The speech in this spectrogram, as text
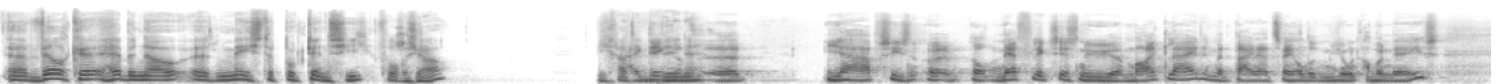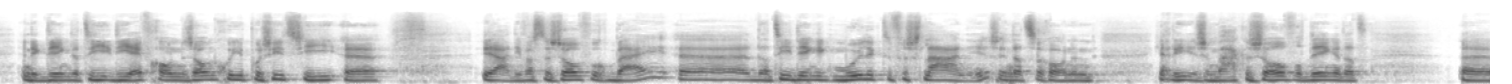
Uh, welke hebben nou het meeste potentie volgens jou? Wie gaat ja, ik denk winnen? Dat, ja, precies. Netflix is nu marktleider met bijna 200 miljoen abonnees. En ik denk dat die, die heeft gewoon zo'n goede positie ja, die was er zo vroeg bij uh, dat die denk ik moeilijk te verslaan is. En dat ze gewoon een. Ja, die, ze maken zoveel dingen dat. Uh,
